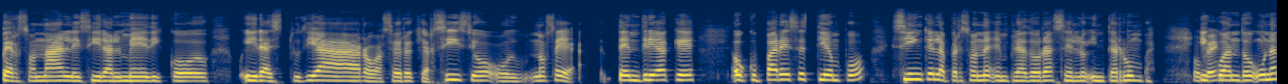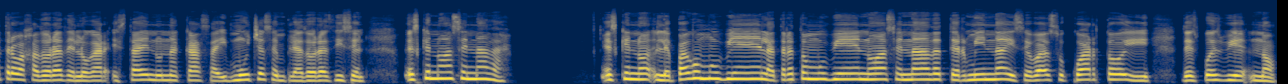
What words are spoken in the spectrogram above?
personales, ir al médico, ir a estudiar o hacer ejercicio o no sé, tendría que ocupar ese tiempo sin que la persona empleadora se lo interrumpa. Y cuando una trabajadora del hogar está en una casa y muchas empleadoras dicen, es que no hace nada, es que no le pago muy bien, la trato muy bien, no hace nada, termina y se va a su cuarto y después no.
